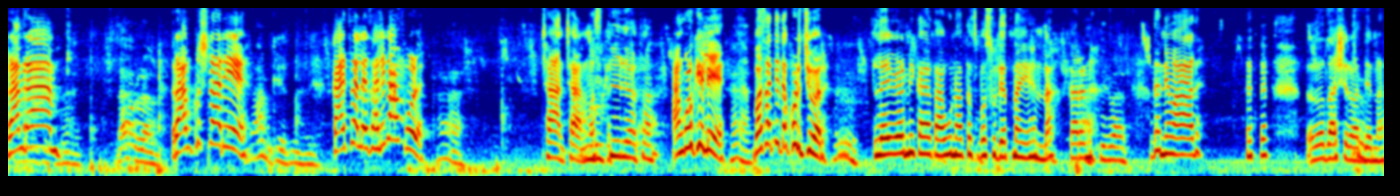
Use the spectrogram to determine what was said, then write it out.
राम राम. राम राम. रामकृष्ण रे राम काय चाललंय? झाली का आंघोळ? छान छान मस्त. केली आता. आंघोळ केली. बसा तिथं खुर्चीवर. लय वेळ मी काय आता उन्हातच बसू देत नाही ह्यांना कारण धन्यवाद. रोज आशीर्वाद देणार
